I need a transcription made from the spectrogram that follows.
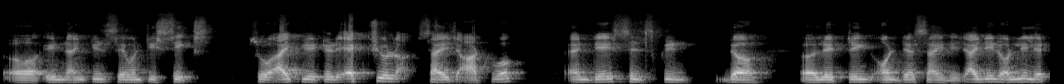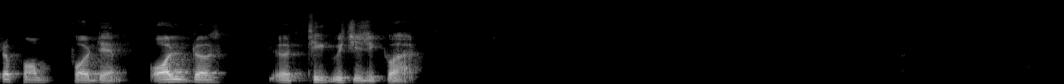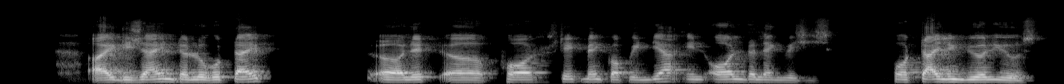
uh, in 1976. So I created actual size artwork and they silkscreen the uh, lettering on their signage. I did only letter form for them, all the uh, thing which is required. I designed the logotype uh, uh, for State Bank of India in all the languages for trilingual use.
